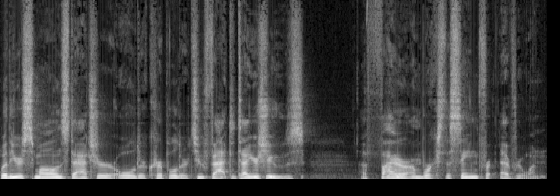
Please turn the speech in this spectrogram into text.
Whether you're small in stature, or old, or crippled, or too fat to tie your shoes, a firearm works the same for everyone.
